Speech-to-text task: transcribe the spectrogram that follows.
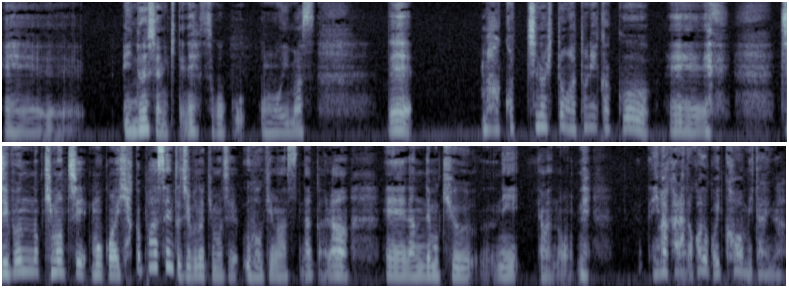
えインドネシアに来てねすごく思います。でまあこっちの人はとにかく、えー、自分の気持ちもうこれ100%自分の気持ちで動きますだから、えー、何でも急にあのね今からどこどこ行こうみたいな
